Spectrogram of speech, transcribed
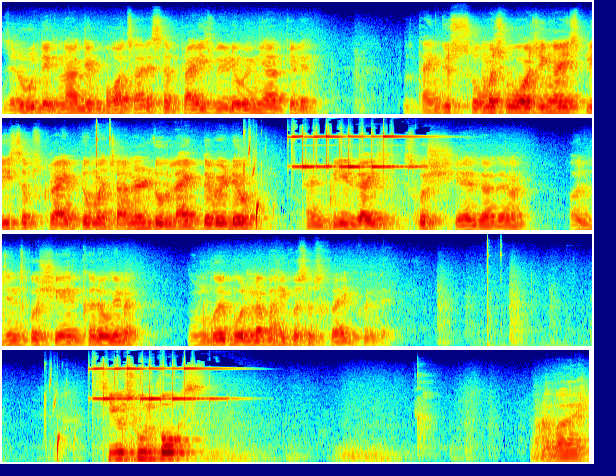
ज़रूर देखना आगे, बहुत सारे सरप्राइज़ वीडियो होंगे आपके लिए। Thank you so much for watching guys please subscribe to my channel do like the video and please guys इसको शेयर कर देना। और जिनको शेयर करोगे ना, उनको ही बोलना, भाई को सब्सक्राइब कर दे। See you soon folks bye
